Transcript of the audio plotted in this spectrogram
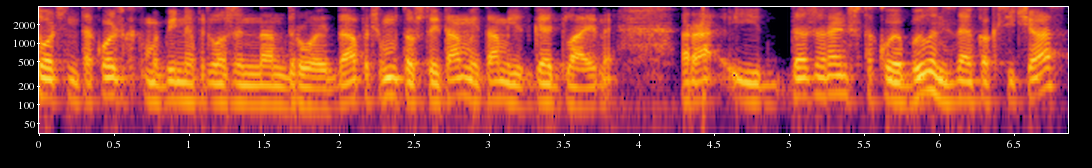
точно такое же, как мобильное приложение на Android, да, почему? Потому что и там, и там есть гайдлайны. И даже раньше такое было, не знаю, как сейчас.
